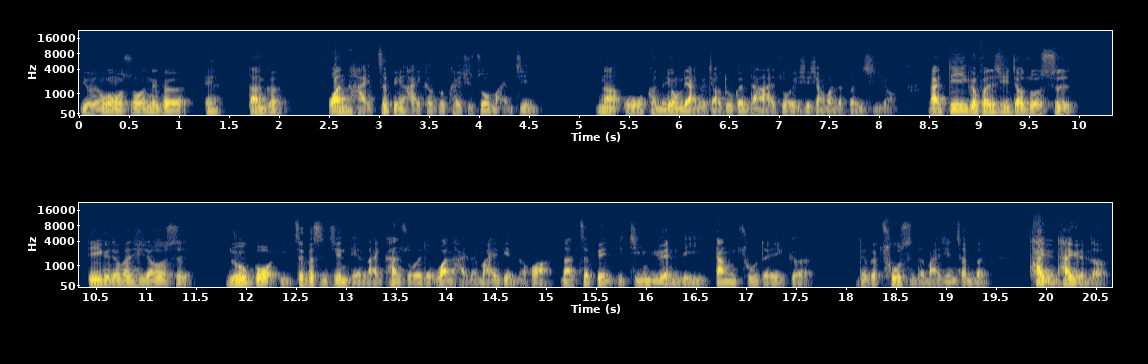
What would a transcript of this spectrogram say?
有人问我说，那个哎，大哥，万海这边还可不可以去做买进？那我可能用两个角度跟大家来做一些相关的分析哦。来，第一个分析叫做是，第一个就分析叫做是，如果以这个时间点来看所谓的万海的买点的话，那这边已经远离当初的一个那个初始的买进成本太远太远了。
